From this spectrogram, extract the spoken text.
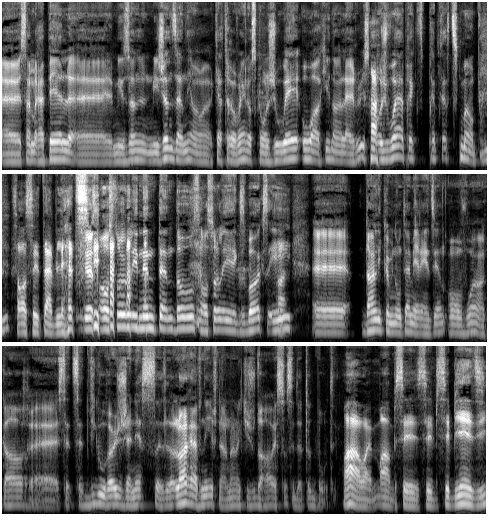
Euh, ça me rappelle euh, mes, mes, jeunes années en 80, lorsqu'on jouait au hockey dans la rue. Ce qu'on jouait après, pratiquement plus. Sont ces tablettes. Ils sont sur les Nintendo, sont sur les Xbox et euh, dans les communautés amérindiennes, on voit encore cette, cette, vigoureuse jeunesse, leur avenir finalement qui joue dehors et ça, c'est de toute beauté. Ah ouais, ah, c'est bien dit.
